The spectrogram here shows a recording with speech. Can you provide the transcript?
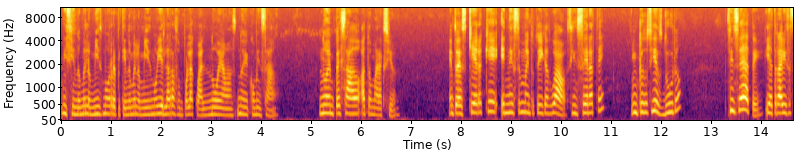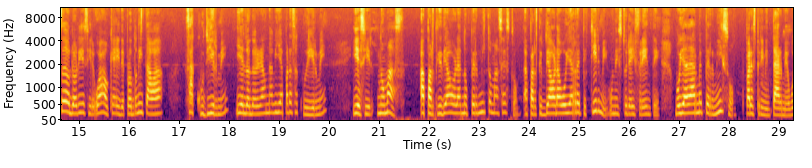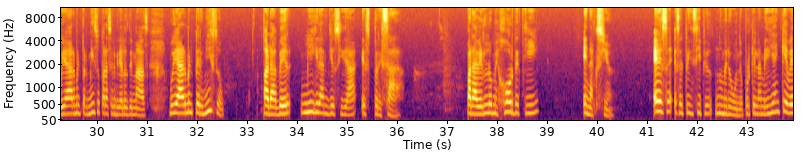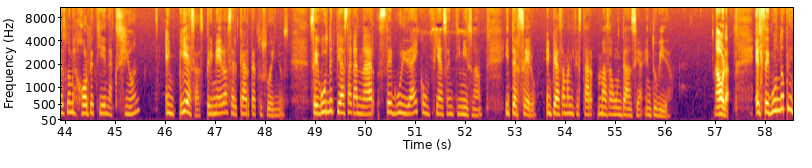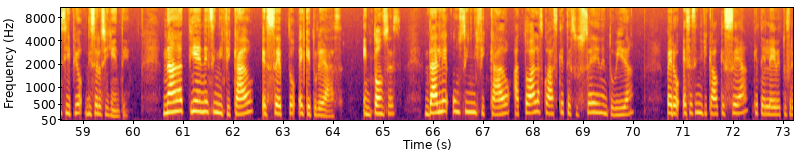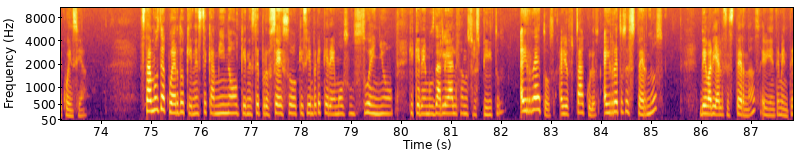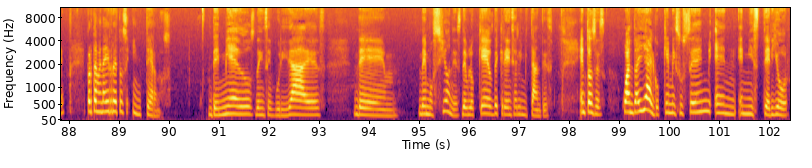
diciéndome lo mismo, repitiéndome lo mismo y es la razón por la cual no he, no he comenzado no he empezado a tomar acción. Entonces quiero que en este momento tú digas, wow, sincérate, incluso si es duro, sincérate y atraviesa ese dolor y decir, wow, ok, de pronto necesitaba sacudirme y el dolor era una vía para sacudirme y decir, no más, a partir de ahora no permito más esto, a partir de ahora voy a repetirme una historia diferente, voy a darme permiso para experimentarme, voy a darme el permiso para servir a los demás, voy a darme el permiso para ver mi grandiosidad expresada, para ver lo mejor de ti en acción. Ese es el principio número uno, porque en la medida en que ves lo mejor de ti en acción, empiezas primero a acercarte a tus sueños, segundo empiezas a ganar seguridad y confianza en ti misma y tercero, empiezas a manifestar más abundancia en tu vida. Ahora, el segundo principio dice lo siguiente, Nada tiene significado excepto el que tú le das. Entonces, dale un significado a todas las cosas que te suceden en tu vida, pero ese significado que sea que te eleve tu frecuencia. Estamos de acuerdo que en este camino, que en este proceso, que siempre que queremos un sueño, que queremos darle alas a nuestro espíritu, hay retos, hay obstáculos, hay retos externos, de variables externas, evidentemente, pero también hay retos internos de miedos, de inseguridades, de, emociones, de bloqueos, de creencias limitantes. Entonces, cuando hay algo que me sucede en, en, mi exterior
